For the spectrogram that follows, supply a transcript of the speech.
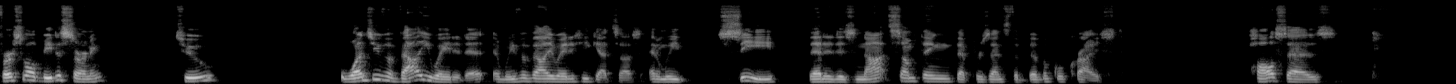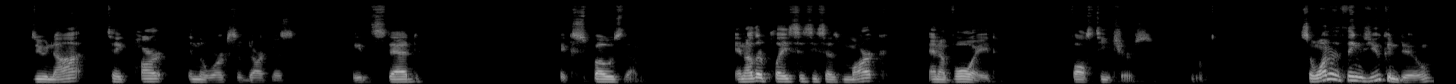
first of all, be discerning. Two, once you've evaluated it, and we've evaluated He Gets Us, and we see that it is not something that presents the biblical Christ, Paul says do not take part in the works of darkness. Instead, expose them. In other places, he says, mark and avoid false teachers. So, one of the things you can do,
